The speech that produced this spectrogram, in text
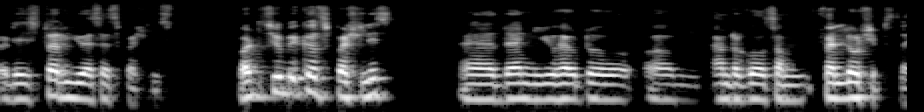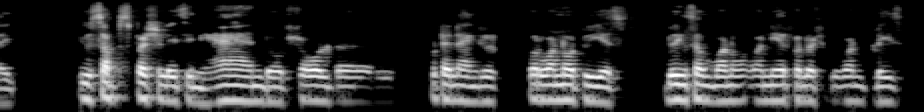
register you as a specialist. Once you become specialist, uh, then you have to um, undergo some fellowships, like you subspecialize in hand or shoulder, foot and ankle for one or two years, doing some one one year fellowship in one place,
